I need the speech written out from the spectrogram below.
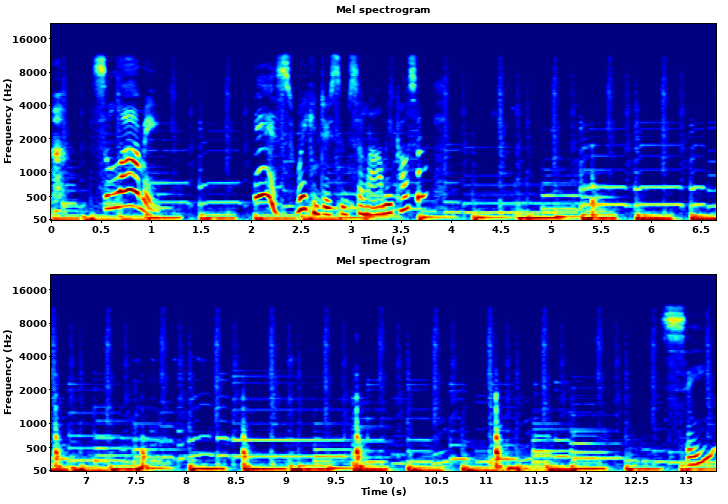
Salami. Yes, we can do some salami possum. See?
